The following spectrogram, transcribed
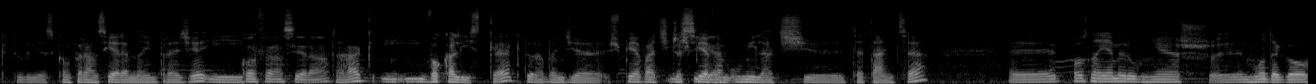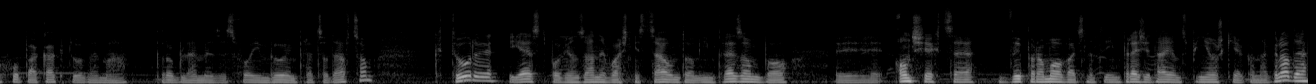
który jest konferencjerem na imprezie i Konferencjera. tak, i, i wokalistkę, która będzie śpiewać i Jessica. śpiewem umilać y, te tańce. Y, Poznajemy również y, młodego chłopaka, który ma problemy ze swoim byłym pracodawcą, który jest powiązany właśnie z całą tą imprezą, bo y, on się chce wypromować na tej imprezie, dając pieniążki jako nagrodę,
